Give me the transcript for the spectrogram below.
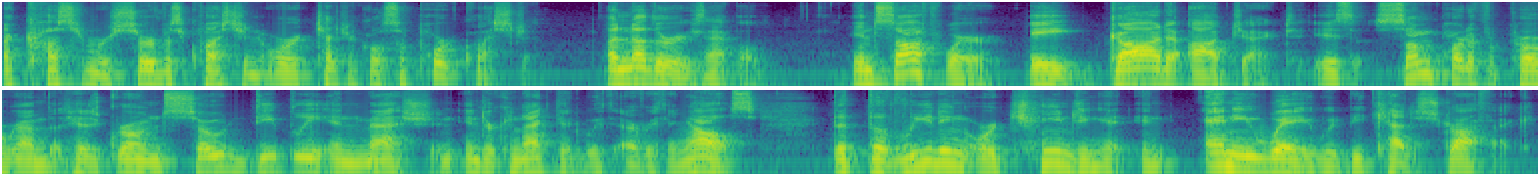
a customer service question or a technical support question? Another example. In software, a God object is some part of a program that has grown so deeply enmeshed and interconnected with everything else that deleting or changing it in any way would be catastrophic.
